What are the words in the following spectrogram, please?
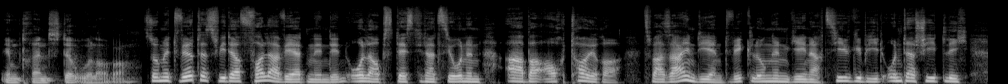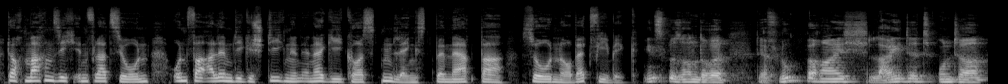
im Trend der Urlauber. Somit wird es wieder voller werden in den Urlaubsdestinationen, aber auch teurer. Zwar seien die Entwicklungen je nach Zielgebiet unterschiedlich, doch machen sich Inflation und vor allem die gestiegenen Energiekosten längst bemerkbar, so Norbert Fiebig. Insbesondere der Flugbereich leidet unter unter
